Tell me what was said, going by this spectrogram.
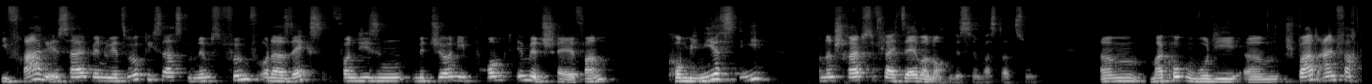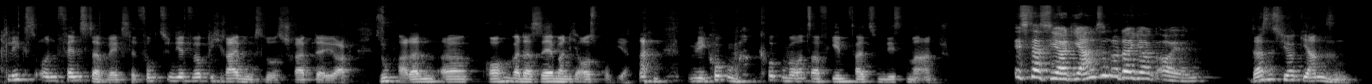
Die Frage ist halt, wenn du jetzt wirklich sagst, du nimmst fünf oder sechs von diesen mit Journey Prompt Image Helfern, kombinierst die und dann schreibst du vielleicht selber noch ein bisschen was dazu. Ähm, mal gucken, wo die ähm, spart einfach Klicks und Fensterwechsel. Funktioniert wirklich reibungslos, schreibt der Jörg. Super, dann äh, brauchen wir das selber nicht ausprobieren. die gucken, gucken wir uns auf jeden Fall zum nächsten Mal an. Ist das Jörg Jansen oder Jörg Eulen? Das ist Jörg Jansen.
